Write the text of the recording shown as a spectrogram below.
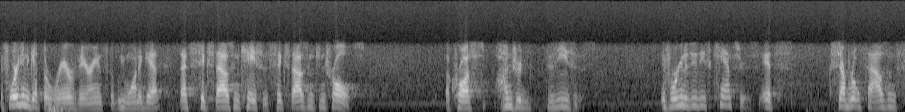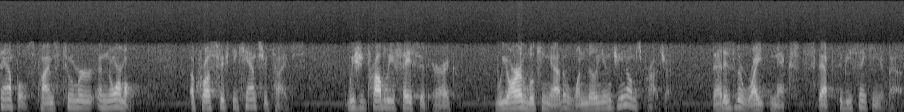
If we're going to get the rare variants that we want to get, that's 6,000 cases, 6,000 controls across 100 diseases. If we're going to do these cancers, it's several thousand samples times tumor and normal across 50 cancer types. We should probably face it, Eric. We are looking at a 1 million genomes project. That is the right next step to be thinking about.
